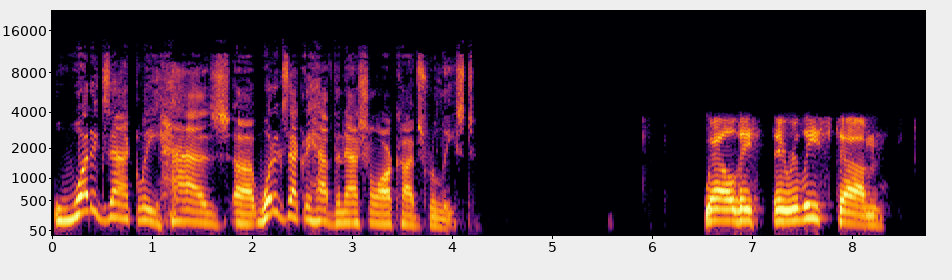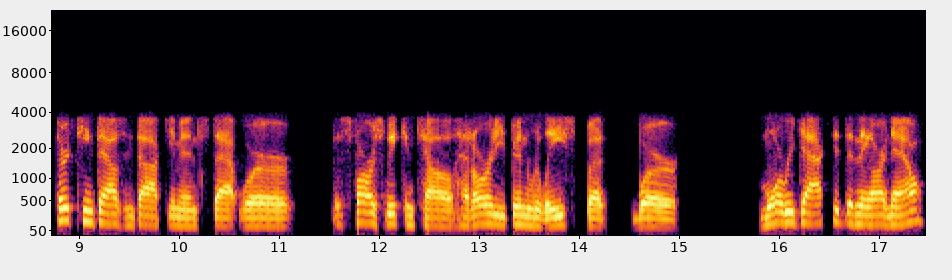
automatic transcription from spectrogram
what exactly has uh, what exactly have the National Archives released? Well, they they released um, thirteen thousand documents that were, as far as we can tell, had already been released, but were more redacted than they are now.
